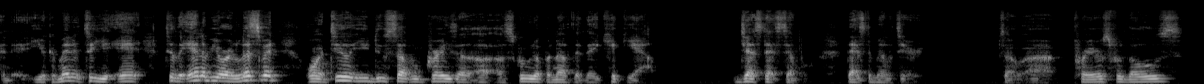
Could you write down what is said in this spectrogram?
and you're committed to your end, to the end of your enlistment, or until you do something crazy, uh, uh, screwed up enough that they kick you out. Just that simple. That's the military. So uh, prayers for those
